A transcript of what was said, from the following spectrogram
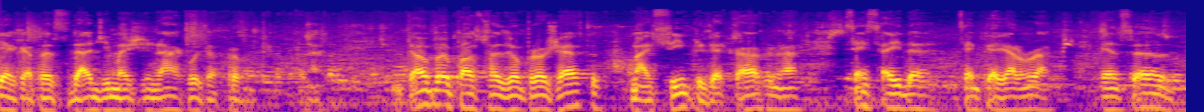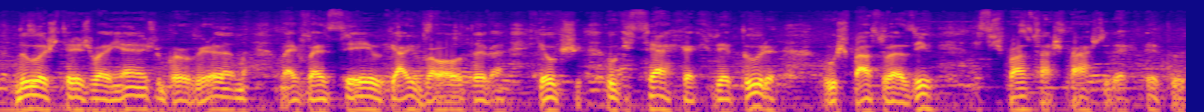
ter a capacidade de imaginar a coisa pronta. Né? Então eu posso fazer um projeto mais simples, é claro, né? sem saída, sem pegar um lápis. Pensando duas, três manhãs no programa, como é que vai ser, o que há em volta, né? que o, o que cerca a arquitetura, o espaço vazio, esse espaço faz parte da arquitetura.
